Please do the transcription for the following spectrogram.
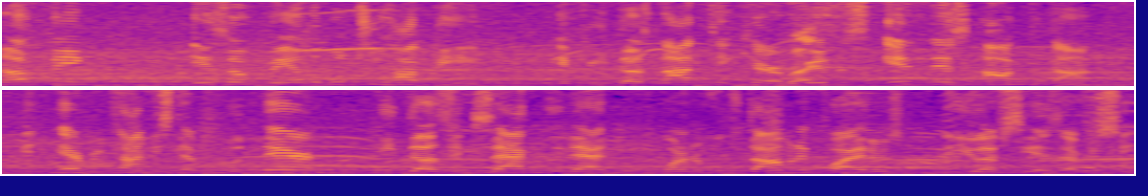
nothing is available to Khabib if he does not take care of Right. business in this octagon. And every time he steps foot there, he does exactly that. One of the most dominant fighters the UFC has ever seen.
